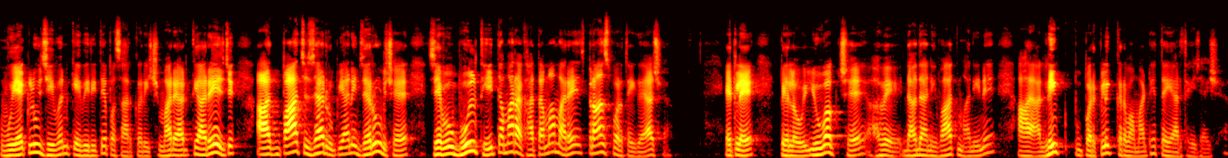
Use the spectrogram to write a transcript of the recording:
હું એકલું જીવન કેવી રીતે પસાર કરીશ? મારે અત્યારે જ આ પાંચ હજાર રૂપિયાની જરૂર છે, જે હું ભૂલથી તમારા ખાતામાં મારે ટ્રાન્સફર થઈ ગયા છે. એટલે પેલો યુવક છે, હવે દાદાની વાત માનીને આ લિંક ઉપર ક્લિક કરવા માટે તૈયાર થઈ જાય છે.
